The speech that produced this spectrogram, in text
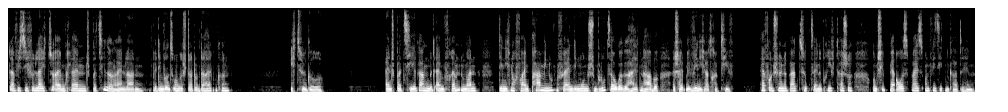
Darf ich Sie vielleicht zu einem kleinen Spaziergang einladen, bei dem wir uns ungestört unterhalten können? Ich zögere. Ein Spaziergang mit einem fremden Mann, den ich noch vor ein paar Minuten für einen dämonischen Blutsauger gehalten habe, erscheint mir wenig attraktiv. Herr von Schöneberg zückt seine Brieftasche und schiebt mir Ausweis und Visitenkarte hin.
